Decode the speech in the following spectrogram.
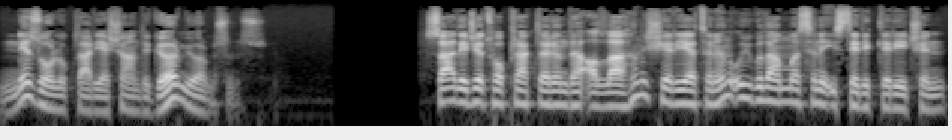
ne zorluklar yaşandı görmüyor musunuz? Sadece topraklarında Allah'ın şeriatının uygulanmasını istedikleri için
